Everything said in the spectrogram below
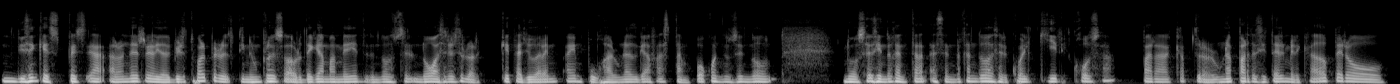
dicen que es, pues, hablan de realidad virtual, pero tiene un procesador de gama media, entonces no, va a ser el celular que te ayudará a, empujar unas gafas tampoco, entonces no, no sé, siento que están, tratando de hacer cualquier cosa para capturar una partecita del mercado, pero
